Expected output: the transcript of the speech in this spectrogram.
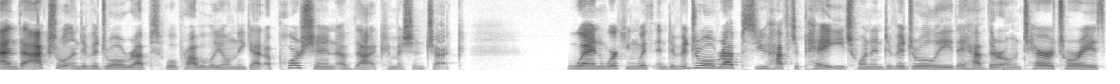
and the actual individual reps will probably only get a portion of that commission check. When working with individual reps, you have to pay each one individually. They have their own territories.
